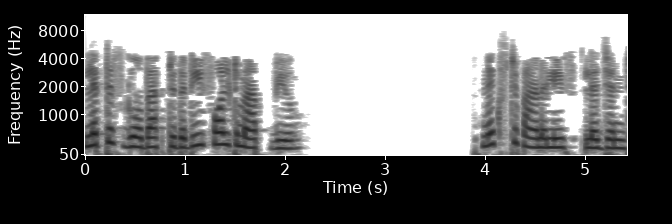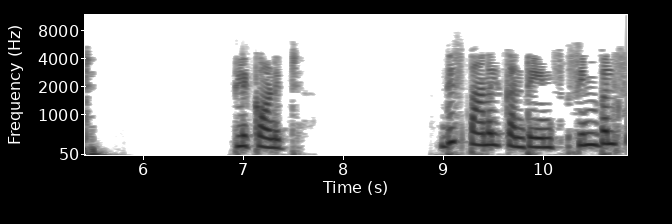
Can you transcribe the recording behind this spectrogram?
Let us go back to the default map view. Next panel is Legend. Click on it. This panel contains symbols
